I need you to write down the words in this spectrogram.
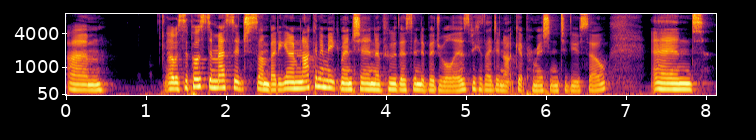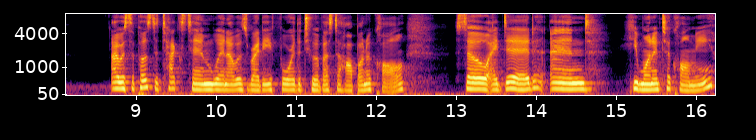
um, I was supposed to message somebody, and I'm not going to make mention of who this individual is because I did not get permission to do so. And I was supposed to text him when I was ready for the two of us to hop on a call. So I did, and he wanted to call me.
